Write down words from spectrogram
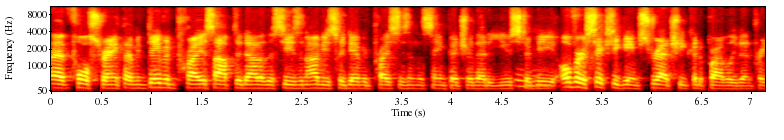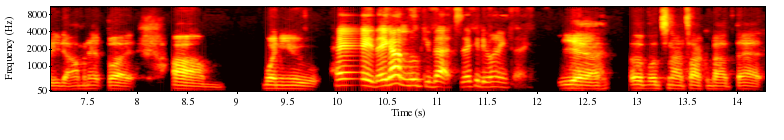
at full strength. I mean David Price opted out of the season. Obviously David Price isn't the same pitcher that he used to be. Over a 60 game stretch, he could have probably been pretty dominant. But um, when you Hey, they got Mookie Betts. They could do anything. yeah, uh, let's not talk about that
